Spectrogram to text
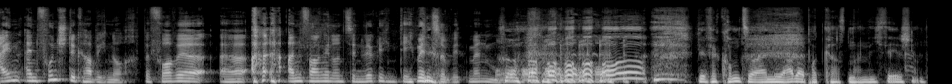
Ein, ein Fundstück habe ich noch, bevor wir äh, anfangen, uns den wirklichen Themen zu widmen. Wir verkommen zu einem Milliarder-Podcast, Mann. Ich sehe schon.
